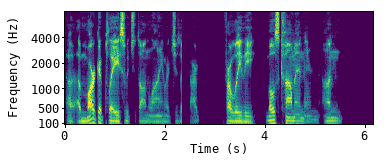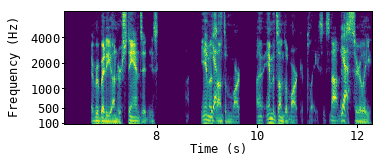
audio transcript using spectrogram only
a, a marketplace, which is online, which is our, probably the most common and un, everybody understands it is Amazon's a mark uh, Amazon's a marketplace. It's not Yeah. necessarily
